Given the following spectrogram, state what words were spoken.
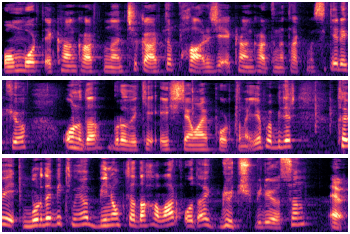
onboard ekran kartından çıkartıp harici ekran kartına takması gerekiyor. Onu da buradaki HDMI portuna yapabilir. Tabi burada bitmiyor. Bir nokta daha var. O da güç biliyorsun. Evet.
